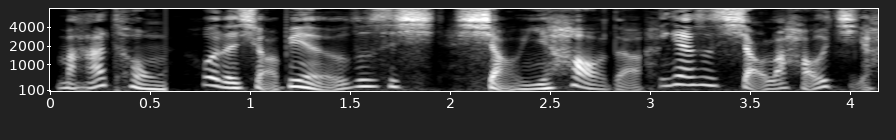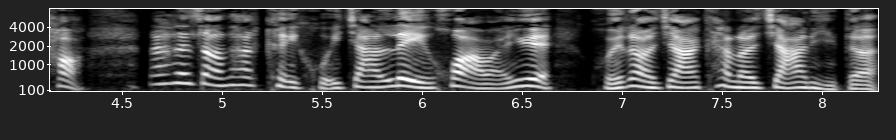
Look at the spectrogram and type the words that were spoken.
马桶或者小便都是小一号的，应该是小了好几号。那他这样，他可以回家内化嘛？因为回到家看到家里的，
